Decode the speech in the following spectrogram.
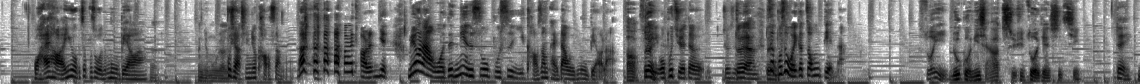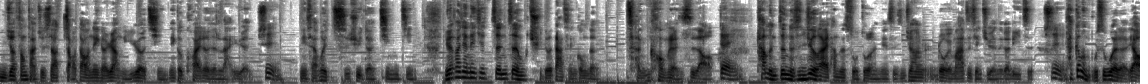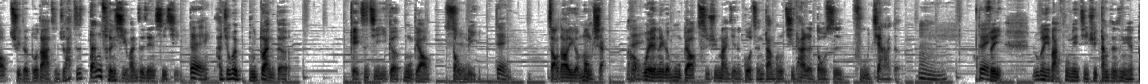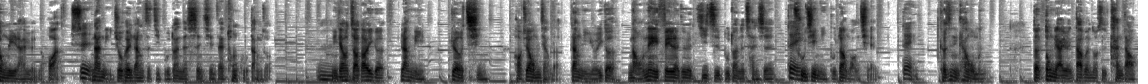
我还好啊，因为这不是我的目标啊。嗯那你的目标？不小心就考上了。会讨人厌，没有啦。我的念书不是以考上台大为目标啦。哦，所以我不觉得就是对啊，这不是我一个终点呐。所以，如果你想要持续做一件事情，对，你就方法就是要找到那个让你热情、那个快乐的来源，是你才会持续的精进。你会发现那些真正取得大成功的。成功人士哦，对，他们真的是热爱他们所做的那件事情，就像肉圆妈之前举的那个例子，是。他根本不是为了要取得多大的成就，他只是单纯喜欢这件事情，对，他就会不断的给自己一个目标动力，对，找到一个梦想，然后为了那个目标持续迈进的过程当中，其他的都是附加的，嗯，对，所以如果你把负面情绪当成是你的动力来源的话，是，那你就会让自己不断的深陷在痛苦当中。嗯，你一定要找到一个让你热情，好，就像我们讲的，让你有一个脑内啡的这个机制不断的产生，对，促进你不断往前。对。可是你看，我们的动力来源大部分都是看到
